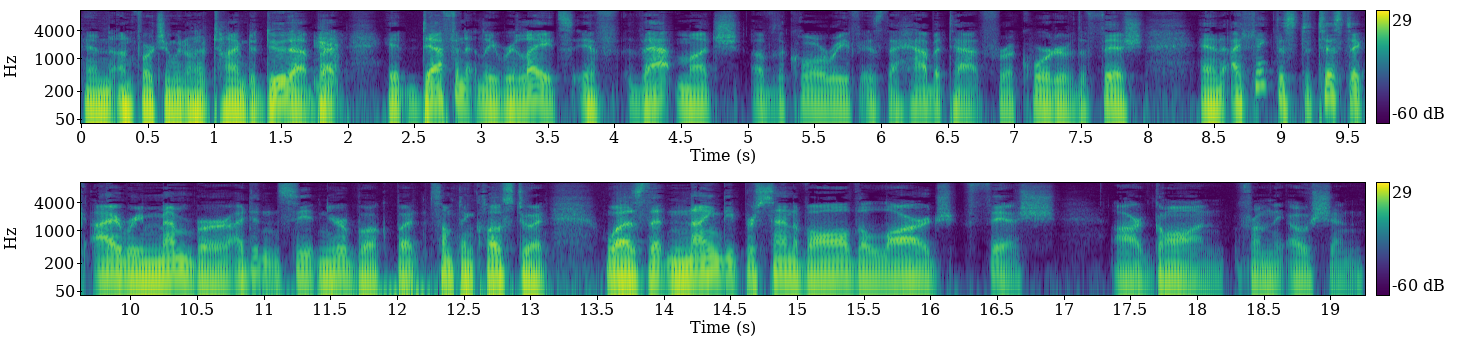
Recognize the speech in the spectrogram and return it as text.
And unfortunately, we don't have time to do that, but yeah. it definitely relates if that much of the coral reef is the habitat for a quarter of the fish. And I think the statistic I remember, I didn't see it in your book, but something close to it, was that 90% of all the large fish are gone from the ocean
